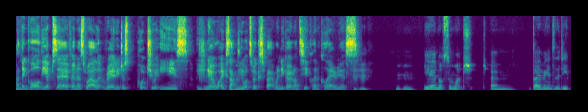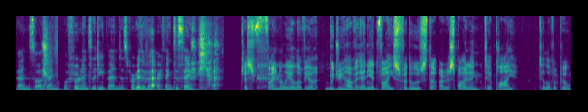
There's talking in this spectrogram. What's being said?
I think all the observing as well, it really just puts you at ease because you mm-hmm. know exactly mm-hmm. what to expect when you're going onto your clinical areas. Yeah, not so much um, diving into the deep end sort of thing, or thrown into the deep end is probably the better thing to say. Yeah. Just finally, Olivia, would you have any advice for those that are aspiring to apply to Liverpool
